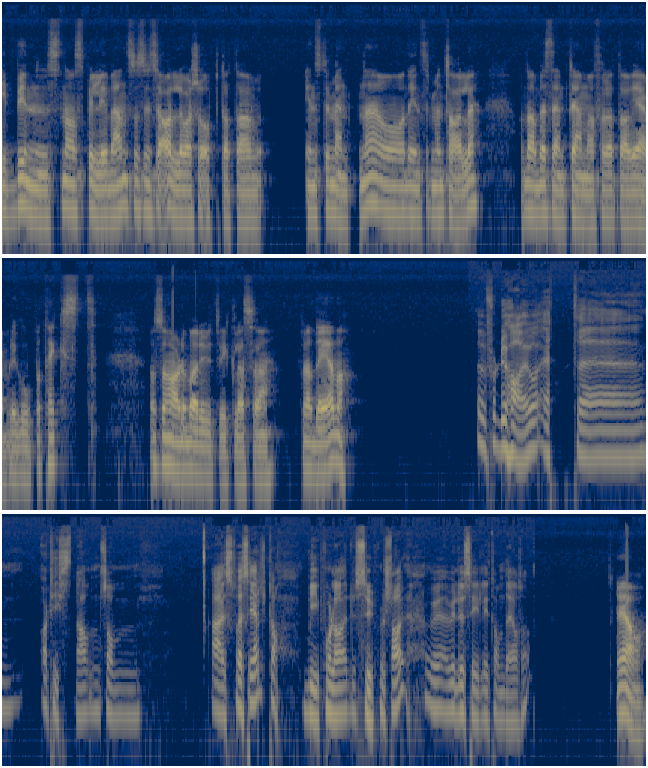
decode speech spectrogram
i begynnelsen av å spille i band så syns jeg alle var så opptatt av instrumentene og det instrumentale. Og da bestemte jeg meg for at da vil jeg bli god på tekst. Og så har det bare utvikla seg fra det, da. For du har jo et uh, artistnavn som er spesielt, da. Bipolar Superstar. Vil du si litt om det også? Ja.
